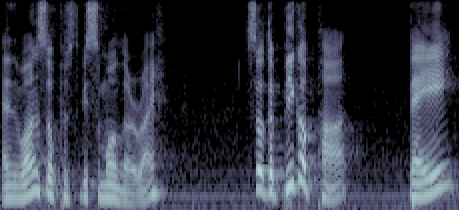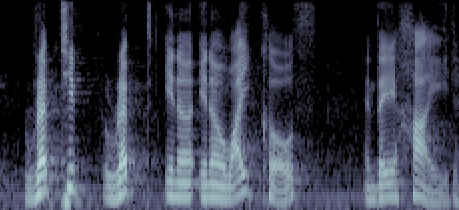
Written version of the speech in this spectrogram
And one's supposed to be smaller, right? So the bigger part, they wrapped wrapped in a in a white cloth, and they hide.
